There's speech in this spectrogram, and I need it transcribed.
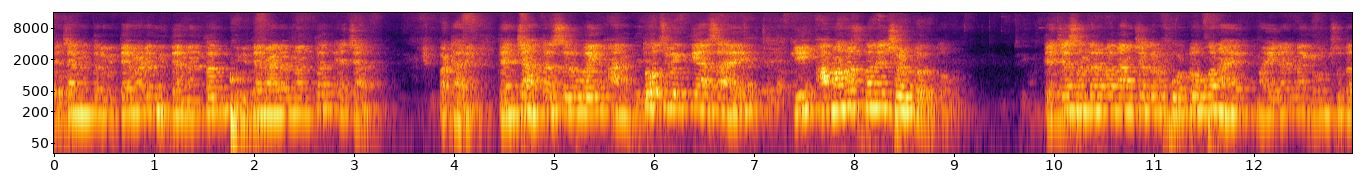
त्याच्यानंतर विद्या मॅडम विद्यानंतर विद्या मॅडम नंतर एच आर पठारे. त्यांच्या हातात सर्व आहे. आणि तोच व्यक्ती असा आहे की अमानुषपणे छळ करतो. त्याच्या संदर्भात आमच्याकडे फोटो पण आहेत. महिलांना घेऊन सुद्धा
